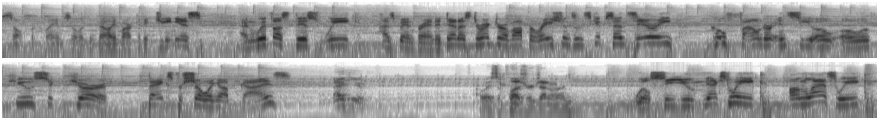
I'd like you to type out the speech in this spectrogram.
self proclaimed Silicon Valley marketing genius. And with us this week has been Brandon Dennis, Director of Operations, and Skip Sanzeri, co founder and COO of QuSecure. Thanks for showing up, guys. Thank you. Always a pleasure, gentlemen. We'll see you next week on Last Week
